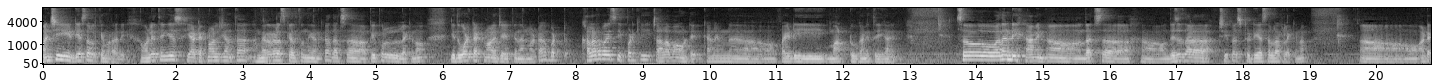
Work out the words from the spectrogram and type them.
మంచి డిఎస్ఎల్ఆర్ కెమెరా అది. Only thing is yeah technology అంతా మిర్రర్స్కి వెళ్తుంది కనుక దట్స్ పీపుల్ లైక్ నో ఇది ఓల్డ్ టెక్నాలజీ అయిపోయింది అనమాట బట్ కలర్ వైజ్ ఇప్పటికీ చాలా బాగుంటాయి. Canon five D mark two కానీ త్రీ కానీ సో అదండి. I mean that's this is the cheapest DSLR like you know అంటే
